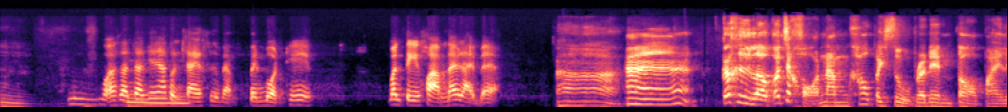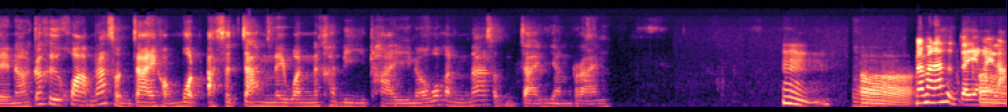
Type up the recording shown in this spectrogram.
อืมอืมบทอัศจรรย์ที่น่าสนใจคือแบบเป็นบทที่มันตีความได้หลายแบบ อ่าอ่า ก็คือเราก็จะขอนำเข้าไปสู่ประเด็นต่อไปเลยเนาะก็คือความน่าสนใจของบทอัศจรรย์ในวรรณคดีไทยเนาะว่ามันน่าสนใจอย่างไร อืมเอ่อแล้วมันน่าสนใจยังไงล่ะ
